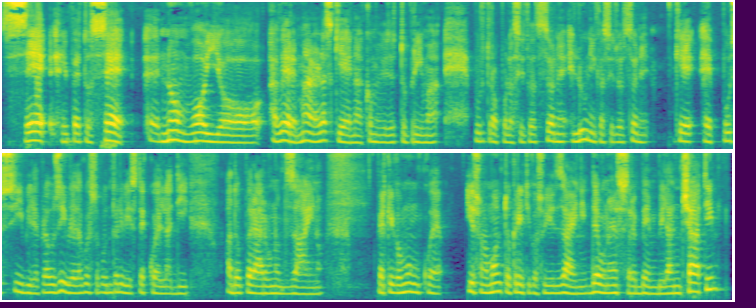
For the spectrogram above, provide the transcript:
se, ripeto, se eh, non voglio avere male alla schiena, come vi ho detto prima, eh, purtroppo la situazione è l'unica situazione che è possibile, plausibile da questo punto di vista, è quella di adoperare uno zaino, perché comunque io sono molto critico sugli zaini, devono essere ben bilanciati,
